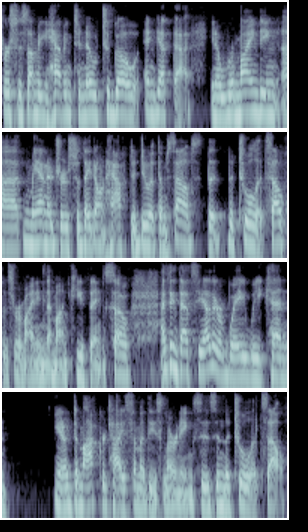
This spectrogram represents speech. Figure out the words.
versus somebody having to know to go and get that. You know, reminding uh, managers so they don't have to do it themselves. The the tool itself is reminding them on key things. So, I think that's the other way we can, you know, democratize some of these learnings is in the tool itself.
